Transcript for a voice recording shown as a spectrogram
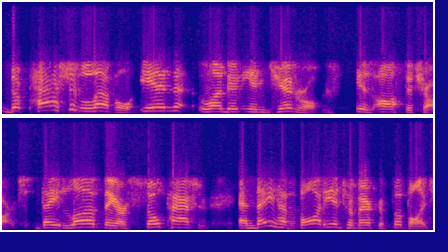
the passion level in London in general is off the charts. They love, they are so passionate, and they have bought into American football. It's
